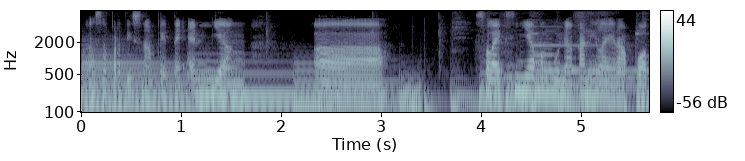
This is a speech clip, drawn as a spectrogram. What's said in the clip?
uh, seperti PTN yang uh, seleksinya menggunakan nilai rapot.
